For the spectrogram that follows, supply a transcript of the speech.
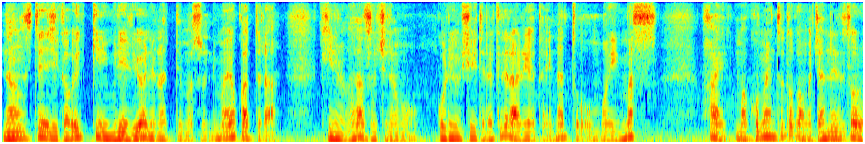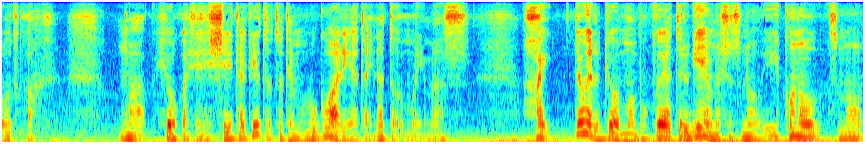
何ステージかを一気に見れるようになってますんで、まあよかったら気になる方はそちらもご利用していただけたらありがたいなと思います。はい。まあコメントとかもチャンネル登録とか、まあ評価していただけるととても僕はありがたいなと思います。はい。というわけで今日はまあ僕がやってるゲームの一つの、この、その、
